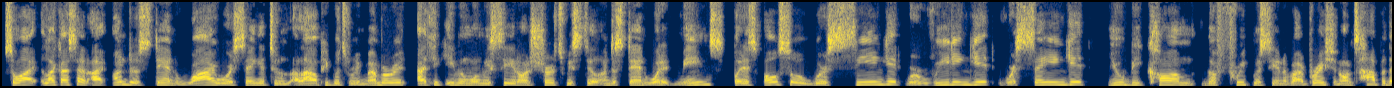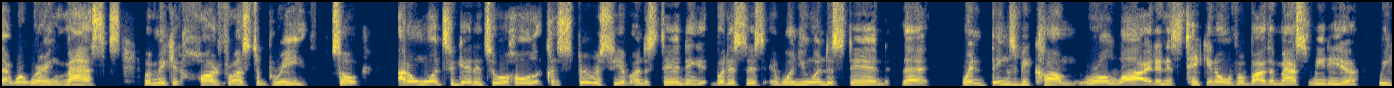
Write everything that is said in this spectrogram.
So I, like I said, I understand why we're saying it to allow people to remember it. I think even when we see it on shirts, we still understand what it means, but it's also, we're seeing it, we're reading it, we're saying it. You become the frequency and the vibration. On top of that, we're wearing masks, but make it hard for us to breathe. So I don't want to get into a whole conspiracy of understanding it, but it's just when you understand that when things become worldwide and it's taken over by the mass media, we,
